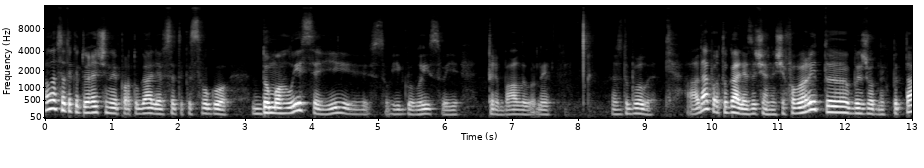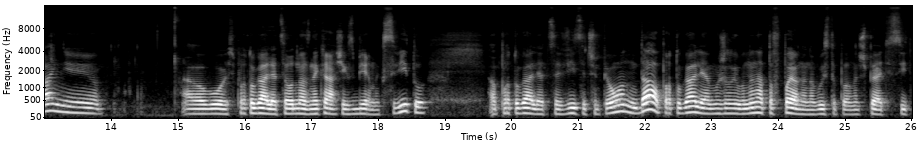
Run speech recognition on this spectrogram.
але все-таки Туреччина і Португалія все-таки свого домоглися і свої голи, свої три бали вони здобули. А да, Португалія, звичайно, ще фаворит, е, без жодних питань. Е, Ось Португалія це одна з найкращих збірних світу. Португалія це віце-чемпіон. Да, Португалія, можливо, не надто впевнено виступила на чемпіонаті світу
